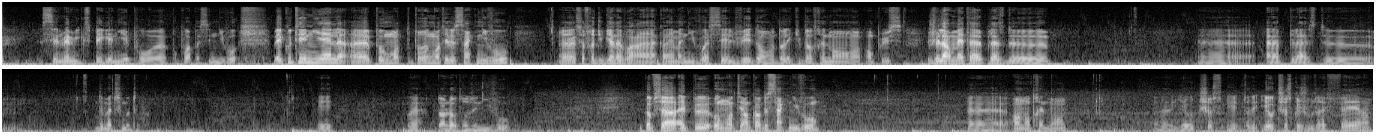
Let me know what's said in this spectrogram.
c'est le même XP gagné pour, euh, pour pouvoir passer de niveau. Bah écoutez, Niel, pour, augmenter, de 5 niveaux, ça ferait du bien d'avoir quand même un niveau assez élevé dans, dans l'équipe d'entraînement en plus. Je vais la remettre à la place de, à la place de, de Matsumoto. Et voilà, dans l'ordre de niveau. Comme ça, elle peut augmenter encore de 5 niveaux euh, en entraînement. Il y a autre chose. attendez, il y a autre chose que je voudrais faire.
